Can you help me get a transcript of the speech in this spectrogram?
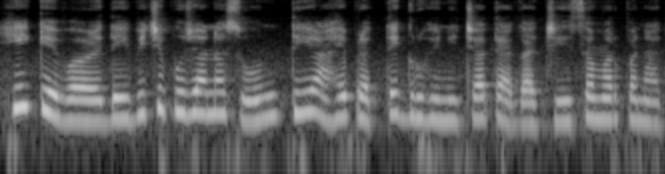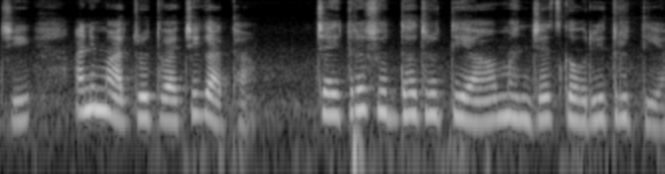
ही केवळ देवीची पूजा नसून ती आहे प्रत्येक गृहिणीच्या त्यागाची समर्पणाची आणि मातृत्वाची गाथा. चैत्र शुद्ध तृतीया म्हणजेच गौरी तृतीया.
